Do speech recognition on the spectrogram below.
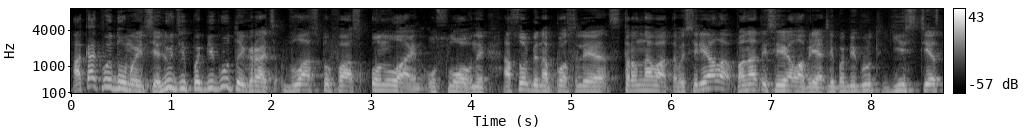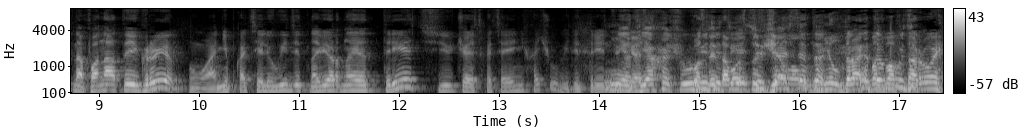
А как вы думаете, люди побегут играть в Last of Us онлайн условный? Особенно после странноватого сериала. Фанаты сериала вряд ли побегут. Естественно, фанаты игры, ну, они бы хотели увидеть, наверное, третью часть. Хотя я не хочу увидеть третью Нет, часть. Нет, я хочу увидеть После того, третью что часть, сделал это, Нил Дракман это во будет, второй.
